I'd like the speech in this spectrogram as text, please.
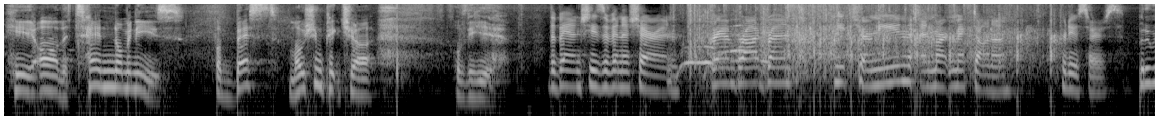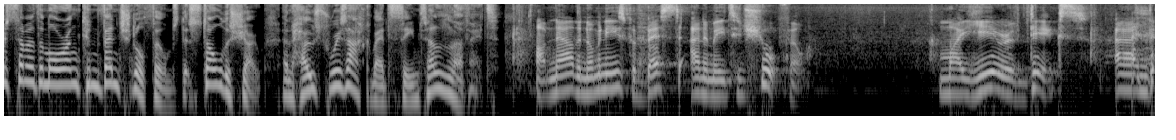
Here are the 10 nominees for Best Motion Picture of the Year. The Banshees of Inisherin. Graham Broadbent, Pete Czernin, and Martin McDonagh. Producers. But it was some of the more unconventional films that stole the show, and host Riz Ahmed seemed to love it. Up now, the nominees for Best Animated Short Film My Year of Dicks and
